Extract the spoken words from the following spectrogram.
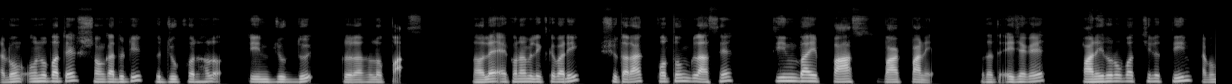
এবং অনুপাতের সংখ্যা দুটি যোগফল হলো তিন যুগ দুই টোটাল হলো পাঁচ। তাহলে এখন আমি লিখতে পারি, সুতরাং প্রথম গ্লাসে তিন বাই পাঁচ ভাগ পানি, অর্থাৎ এই জায়গায় পানির অনুপাত ছিল তিন এবং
